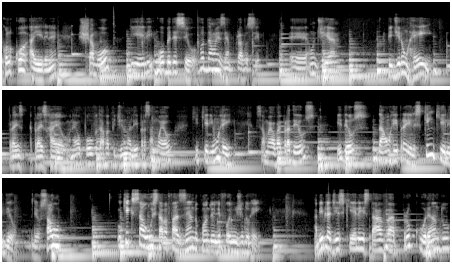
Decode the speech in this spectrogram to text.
colocou a ele, né? Chamou e ele obedeceu. Vou dar um exemplo para você. É, um dia pediram um rei para Israel, né? O povo estava pedindo ali para Samuel que queria um rei. Samuel vai para Deus e Deus dá um rei para eles. Quem que ele deu? Deu Saul. O que que Saul estava fazendo quando ele foi ungido rei? A Bíblia diz que ele estava procurando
